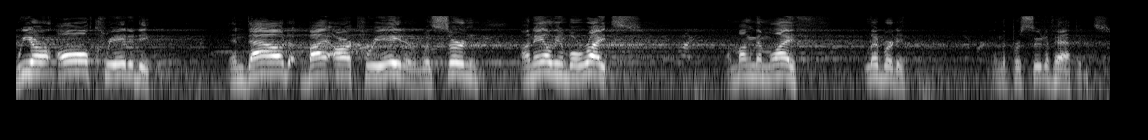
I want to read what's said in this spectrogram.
we are all created equal, endowed by our Creator with certain unalienable rights, among them life, liberty, and the pursuit of happiness.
